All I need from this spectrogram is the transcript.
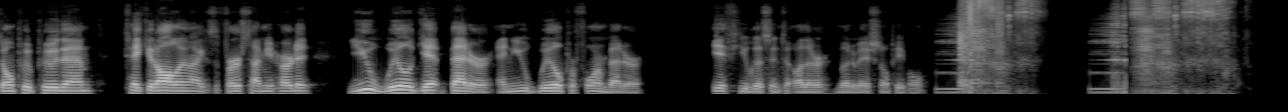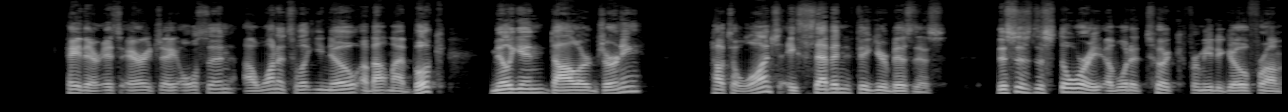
Don't poo poo them. Take it all in like it's the first time you heard it. You will get better and you will perform better if you listen to other motivational people. Hey there, it's Eric J. Olson. I wanted to let you know about my book, Million Dollar Journey How to Launch a Seven Figure Business. This is the story of what it took for me to go from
